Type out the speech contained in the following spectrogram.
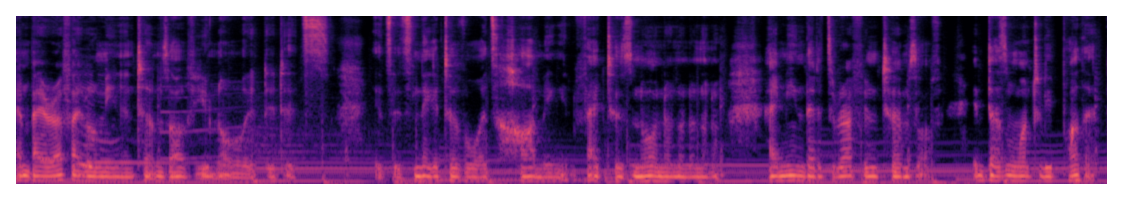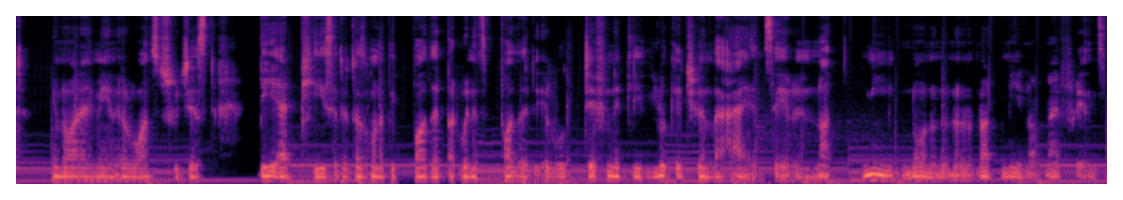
And by rough, I don't mean in terms of you know it, it, it's it's it's negative or it's harming. In fact, it's no no no no no no. I mean that it's rough in terms of it doesn't want to be bothered. You know what I mean? It wants to just be at peace and it doesn't want to be bothered. But when it's bothered, it will definitely look at you in the eye and say, Not me. No, no, no, no, no, not me, not my friends.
